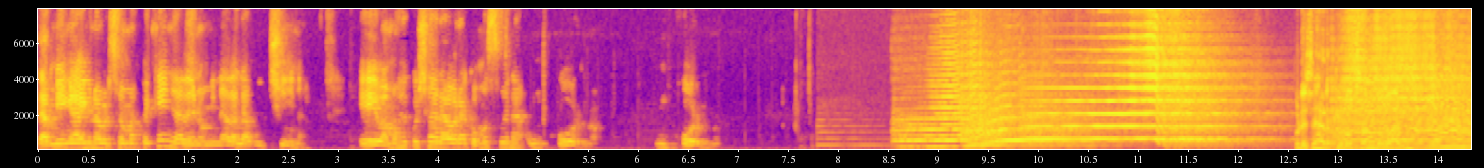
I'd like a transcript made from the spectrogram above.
también hay una versión más pequeña denominada la buchina. vamos a escuchar ahora cómo suena un corno. Un corno. Por ese es Arturo Sandoval.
